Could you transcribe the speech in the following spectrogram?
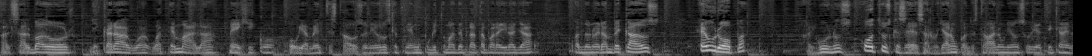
a El Salvador, Nicaragua, Guatemala, México, obviamente Estados Unidos, los que tenían un poquito más de plata para ir allá cuando no eran becados, Europa, algunos, otros que se desarrollaron cuando estaba la Unión Soviética, en,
